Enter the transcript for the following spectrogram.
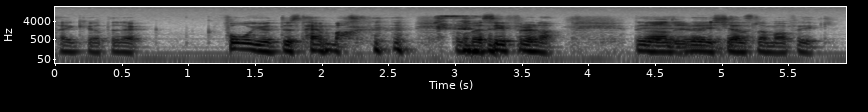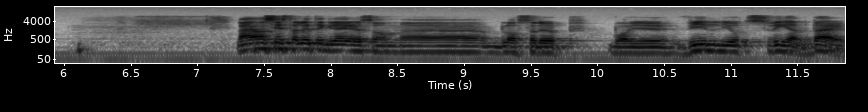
tänker ju att det där får ju inte stämma. de där siffrorna. Det, ja, det, det är känslan man fick. Nej, och sista lite grejer som uh, blossade upp var ju Viljot Svedberg.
